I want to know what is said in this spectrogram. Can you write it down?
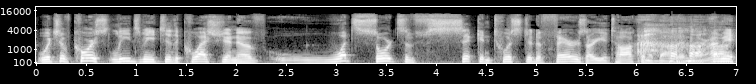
which of course leads me to the question of what sorts of sick and twisted affairs are you talking about in there? I mean,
